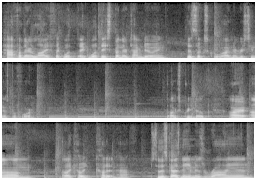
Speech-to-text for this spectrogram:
half of their life, like what like what they spend their time doing. This looks cool. I've never seen this before. Dog's pretty dope. All right, um, I like how he cut it in half. So this guy's name is Ryan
